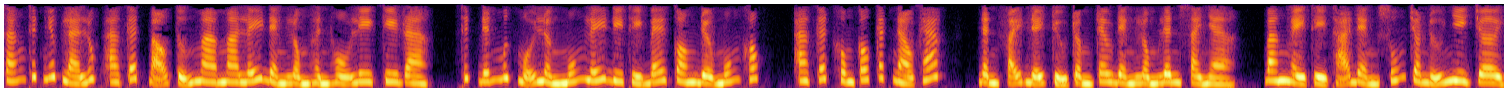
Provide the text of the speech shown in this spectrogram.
sáng thích nhất là lúc A Kết bảo tưởng ma ma lấy đèn lồng hình hồ ly kia ra, thích đến mức mỗi lần muốn lấy đi thì bé con đều muốn khóc, A Kết không có cách nào khác, đành phải để triệu trầm treo đèn lồng lên xài nhà ban ngày thì thả đèn xuống cho nữ nhi chơi,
